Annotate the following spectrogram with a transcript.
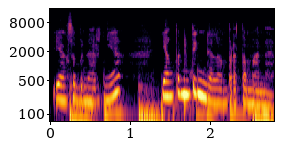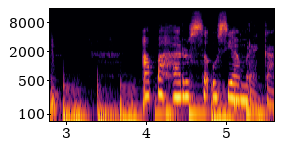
yang sebenarnya yang penting dalam pertemanan. Apa harus seusia mereka?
